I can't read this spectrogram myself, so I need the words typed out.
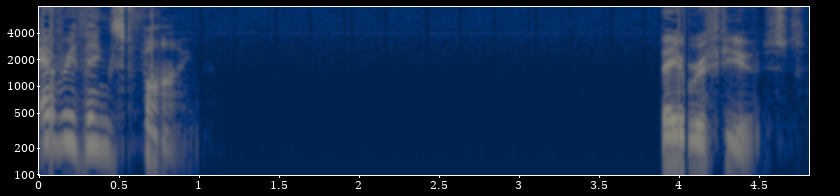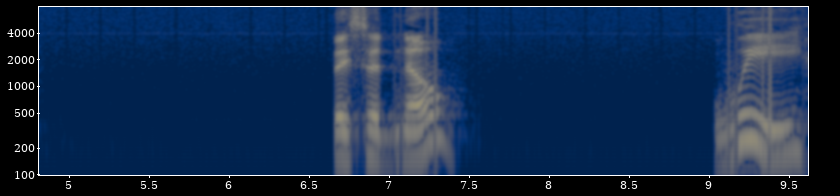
Everything's fine. They refused. They said, No, we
